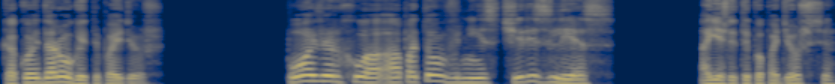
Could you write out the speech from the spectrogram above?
«Какой дорогой ты пойдешь?» «Поверху, а потом вниз, через лес». «А если ты попадешься?»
